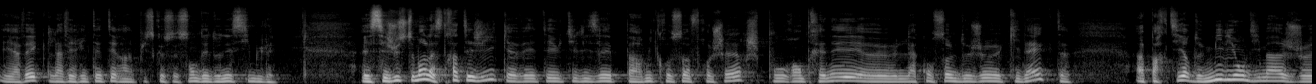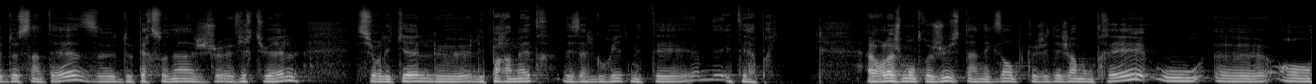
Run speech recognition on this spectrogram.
et avec la vérité terrain, puisque ce sont des données simulées. Et c'est justement la stratégie qui avait été utilisée par Microsoft Research pour entraîner euh, la console de jeu Kinect à partir de millions d'images de synthèse de personnages virtuels sur lesquels euh, les paramètres des algorithmes étaient, appris. Alors là, je montre juste un exemple que j'ai déjà montré où, euh, en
